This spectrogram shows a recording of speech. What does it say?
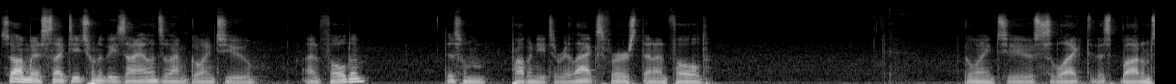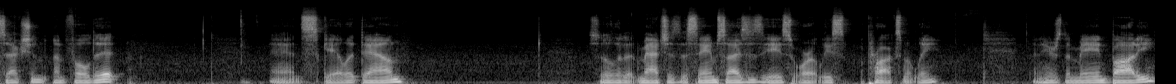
So I'm going to select each one of these islands and I'm going to unfold them. This one probably needs to relax first, then unfold. Going to select this bottom section, unfold it, and scale it down so that it matches the same size as these, or at least approximately. And here's the main body.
